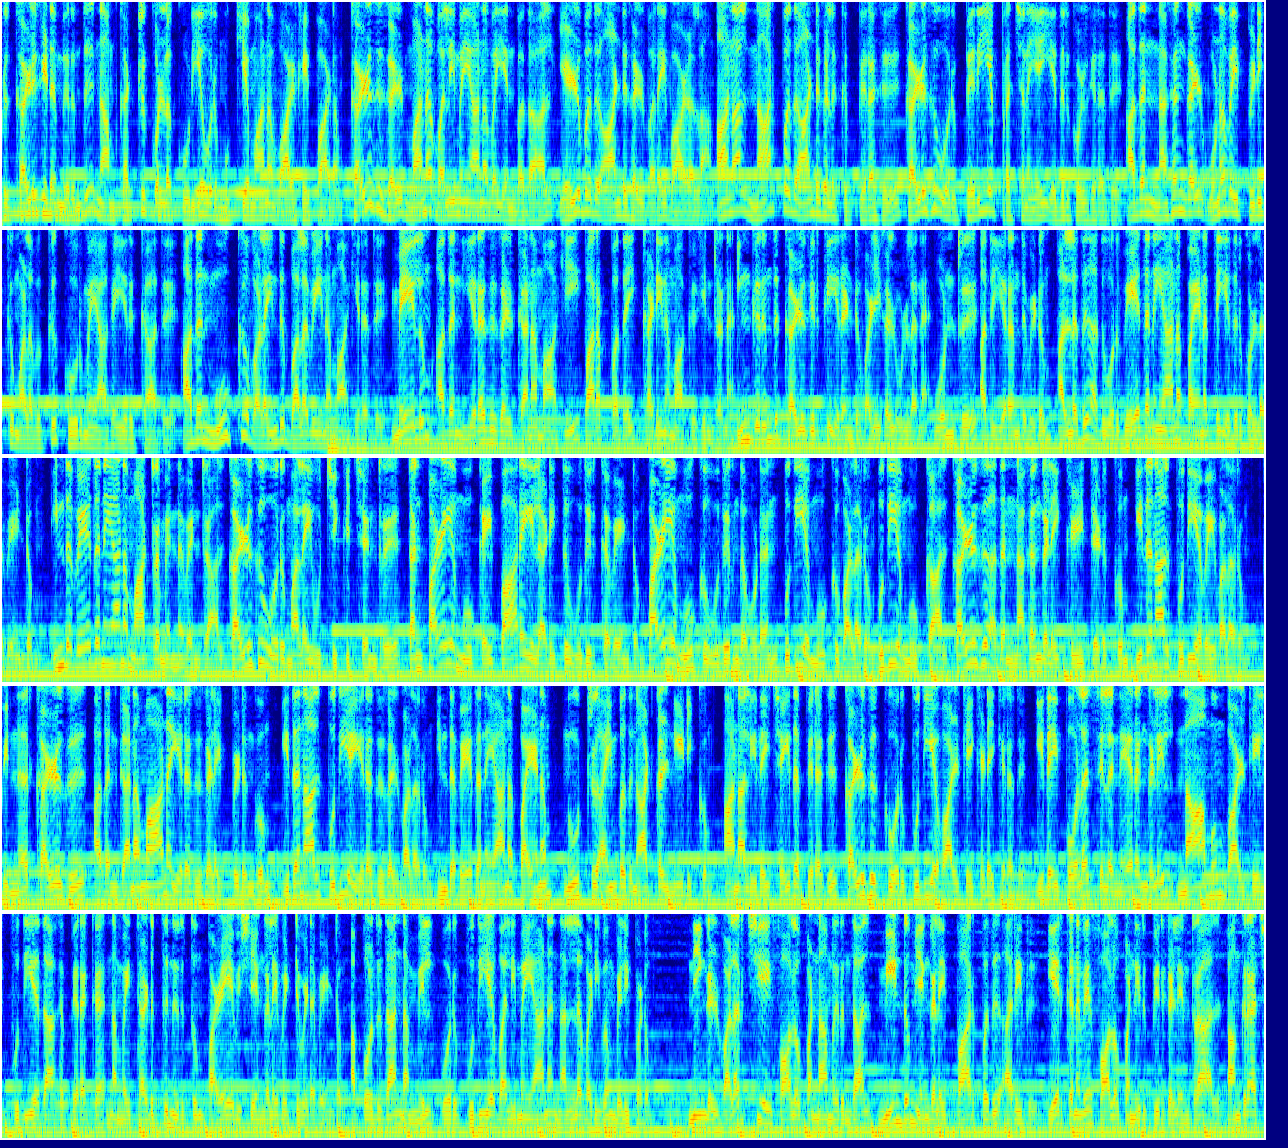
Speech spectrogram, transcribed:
ஒரு கழுகிடமிருந்து நாம் கற்றுக்கொள்ளக்கூடிய ஒரு முக்கியமான வாழ்க்கை பாடம். கழுகுகள் மன வலிமையானவை என்பதால் எழுபது ஆண்டுகள் வரை வாழலாம். ஆனால் நாற்பது ஆண்டுகளுக்கு பிறகு கழுகு ஒரு பெரிய பிரச்சனையை எதிர்கொள்கிறது. அதன் நகங்கள் உணவை பிடிக்கும் அளவுக்கு கூர்மையாக இருக்காது. அதன் மூக்கு வளைந்து பலவீனமாகிறது. மேலும் அதன் இறகுகள் கனமாகி பறப்பதை கடினமாக்குகின்றன. இங்கிருந்து கழுகிற்கு இரண்டு வழிகள் உள்ளன. ஒன்று அது இறந்துவிடும். அல்லது அது ஒரு வேதனையான பயணத்தை எதிர்கொள்ள வேண்டும். இந்த வேதனையான மாற்றம் என்னவென்றால் கழுகு ஒரு மலை உச்சிக்கு சென்று தன் பழைய மூக்கை பாறையில் அடித்து உதிர்க்க வேண்டும். பழைய மூக்கு உதிர்ந்தவுடன் புதிய மூக்கு வளரும். புதிய மூக்கால் கழுகு அதன் நகங்களை கிழித்தெடுக்கும். இதனால் புதியவை வளரும். பின்னர் கழுகு அதன் கனமான இறகுகளை பிடுங்கும். இதனால் புதிய இறகுகள் வளரும். இந்த வேதனையான பயணம் நூற்று ஐம்பது நாட்கள் நீடிக்கும். ஆனால் இதை செய்த பிறகு கழுகுக்கு ஒரு புதிய வாழ்க்கை கிடைக்கிறது. இதை போல சில நேரங்களில் நாமும் வாழ்க்கையில் புதியதாக பிறக்க நம்மை தடுத்து நிறுத்தும் பழைய விஷயங்களை விட்டுவிட வேண்டும். அப்போதுதான் நம்மில் ஒரு புதிய வலிமையான நல்ல வடிவம் வெளிப்படும். நீங்கள் வளர்ச்சியை ஃபாலோ பண்ணாம இருந்தால் மீண்டும் எங்களை பார்ப்பது அரிது. ஏற்கனவே ஃபாலோ பண்ணிருப்பீர்கள் என்றால் congratulations.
